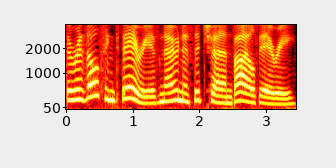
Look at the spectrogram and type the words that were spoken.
The resulting theory is known as the Chern-Weil theory.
